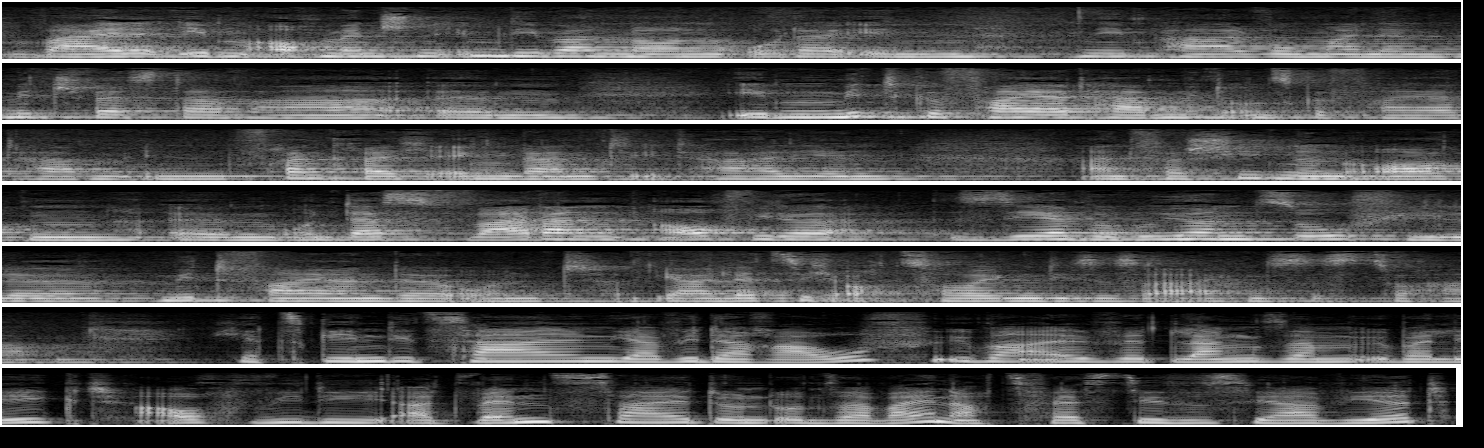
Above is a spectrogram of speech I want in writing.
weil eben auch Menschen im Libanon oder in Nepal, wo meine Mitschwester war, ähm, eben mitgefeiert haben, mit uns gefeiert haben, in Frankreich, England, Italien an verschiedenen Orten. Ähm, und das war dann auch wieder sehr berührend, so viele Mitfeiernde und ja, letztlich auch Zeugen dieses Ereignisses zu haben. Jetzt gehen die Zahlen ja wieder rauf. Überall wird langsam überlegt, auch wie die Adventszeit und unser Weihnachtsfest dieses Jahr wird.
